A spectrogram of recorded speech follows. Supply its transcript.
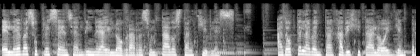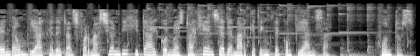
eleva su presencia en línea y logra resultados tangibles. Adopte la ventaja digital hoy y emprenda un viaje de transformación digital con nuestra agencia de marketing de confianza. Juntos,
